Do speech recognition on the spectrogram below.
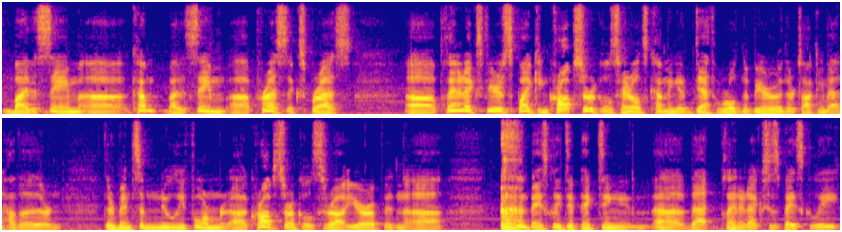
by the same uh, com- by the same uh, press express. Uh, Planet X fears spiking crop circles heralds coming of Death World Nibiru, and they're talking about how the, there there have been some newly formed uh, crop circles throughout Europe, and uh, basically depicting that Planet X is basically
